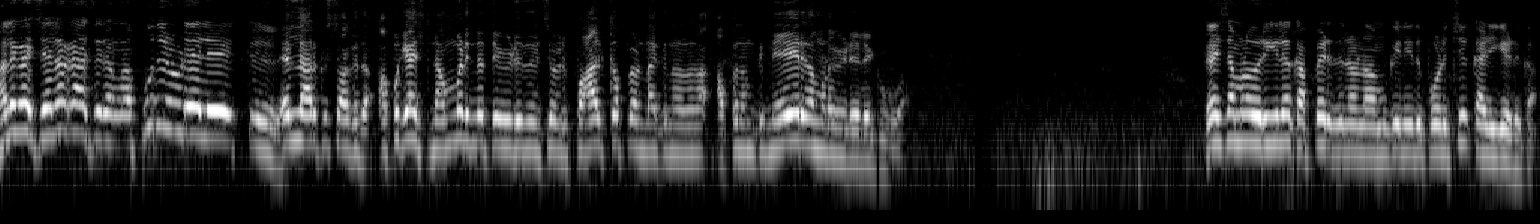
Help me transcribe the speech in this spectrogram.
ഹലോ ഗൈസ് എല്ലാവർക്കും ഞങ്ങളെ പുതിയ വീഡിയോയിലേക്ക് എല്ലാവർക്കും സ്വാഗതം. അപ്പൊ ഗൈസ് നമ്മൾ ഇന്നത്തെ വീഡിയോ എന്ന് വെച്ചാൽ ഒരു പാൽക്കപ്പ ഉണ്ടാക്കുന്നതാണ്. അപ്പൊ നമുക്ക് നേരെ നമ്മുടെ വീഡിയോയിലേക്ക് പോവാം. ഗൈസ് നമ്മൾ ഒരു കിലോ കപ്പ എടുത്തിട്ടുണ്ട്. നമുക്ക് ഇനി ഇത് പൊളിച്ച് കഴുകിയെടുക്കാം.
